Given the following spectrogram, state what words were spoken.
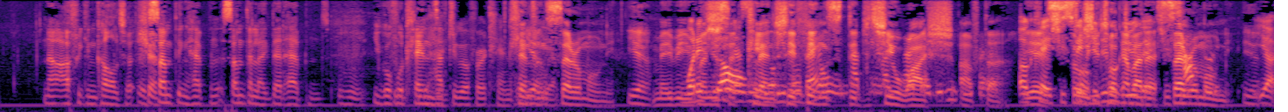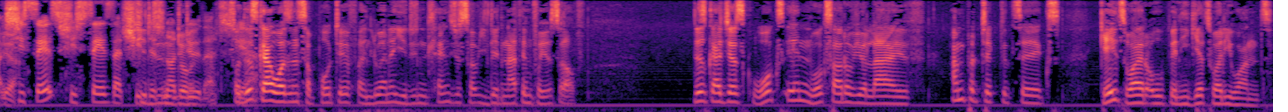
now African culture, if something happens, something like that happens, mm-hmm. you go for you cleansing. have to go for a cleansing. cleansing Yeah. ceremony. Yeah. Maybe What when she you say cleanse, she thinks no, did nothing she like that. I wash didn't do after? that. Okay, yes. she so said she you're talking about that. a She ceremony. Yeah. Yeah, Yeah. she says she says that she, did didn't not do, it. that. So Yeah. this guy wasn't supportive, and Luana, you didn't cleanse yourself. You did nothing for yourself. This guy just walks in, walks out of your life, unprotected sex, gates wide open. He gets what he wants.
